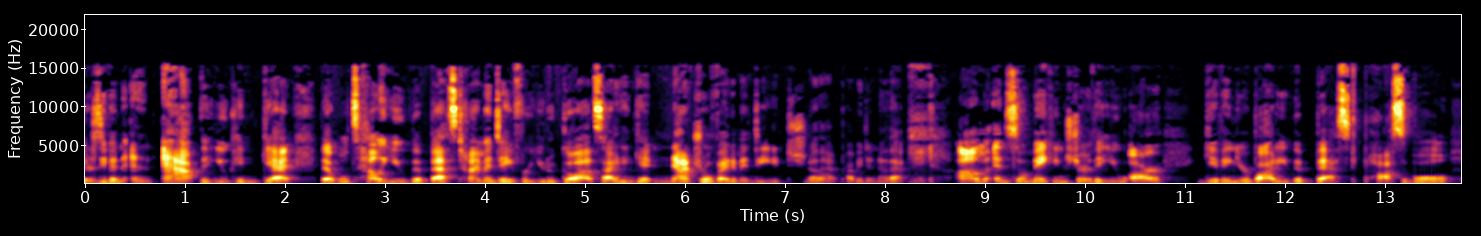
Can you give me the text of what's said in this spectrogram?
There's even an app that you can get that will tell you the best time of day for you to go outside and get natural vitamin D. Did you know that? Probably didn't know that. Um, and so making sure that you are giving your body the best possible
